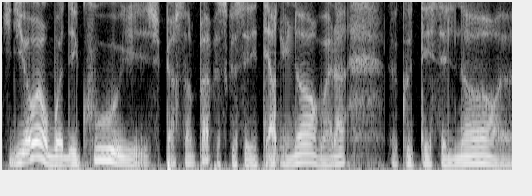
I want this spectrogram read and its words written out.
qui dit oh ouais, on boit des coups, il est super sympa parce que c'est les terres du Nord, voilà, le côté c'est le Nord. Euh.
